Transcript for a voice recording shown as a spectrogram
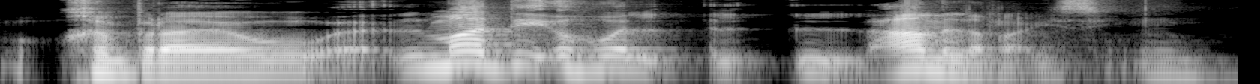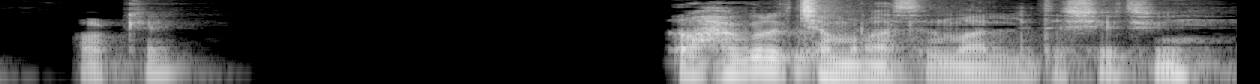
وخبرة والمادي هو ال- العامل الرئيسي. مم. أوكي. راح أقول لك كم رأس المال اللي دشيت فيه؟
